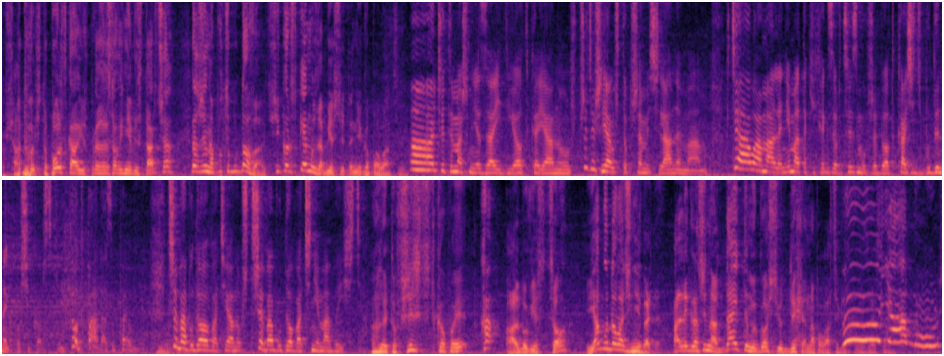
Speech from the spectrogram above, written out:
Posiadłość? To Polska już prezesowi nie wystarcza? Grażyna, po co budować? Sikorskiemu zabierzcie ten jego pałacy. A, czy ty masz mnie za idiotkę, Janusz? Przecież ja już to przemyślane mam. Chciałam, ale nie ma takich egzorcyzmów, żeby odkazić budynek po Sikorskim. To odpada zupełnie. Trzeba budować, Janusz, trzeba budować, nie ma wyjścia. Ale to wszystko poje... Ha! Albo wiesz co? Ja budować nie będę. Ale Grażyna, daj temu gościu dychę na pałacyk dla prezesa. Janusz,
